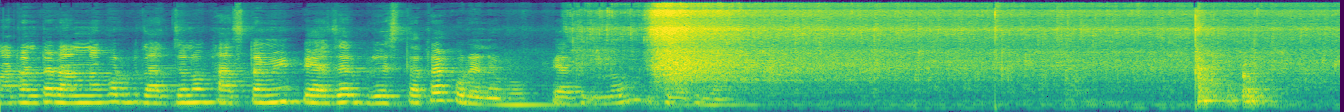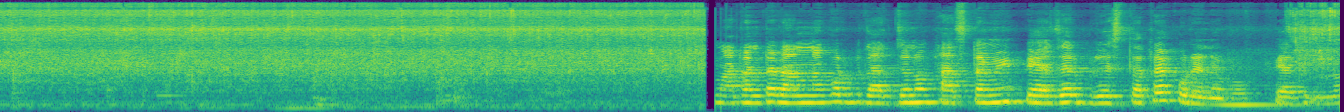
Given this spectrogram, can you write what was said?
মাটনটা রান্না করব, তার জন্য ফার্স্ট আমি পেঁয়াজের ব্রেস্তাটা করে নেব। পেঁয়াজগুলো দিয়ে দিলাম। মাটনটা রান্না করব, তার জন্য ফার্স্ট আমি পেঁয়াজের ব্রেস্তাটা করে নেব। পেঁয়াজগুলো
